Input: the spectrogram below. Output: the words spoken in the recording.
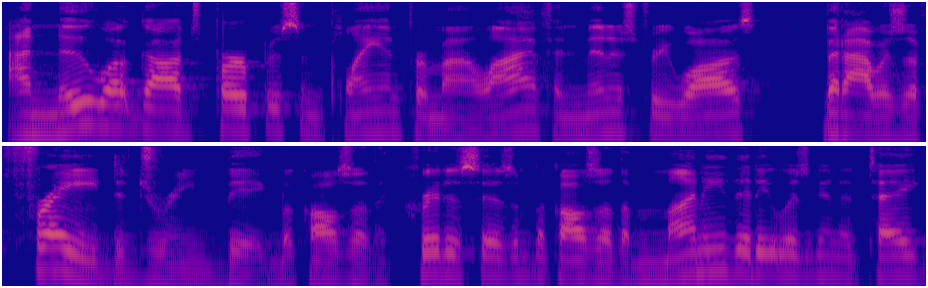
I knew what God's purpose and plan for my life and ministry was, but I was afraid to dream big because of the criticism, because of the money that it was going to take,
